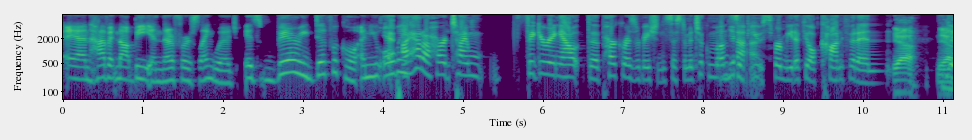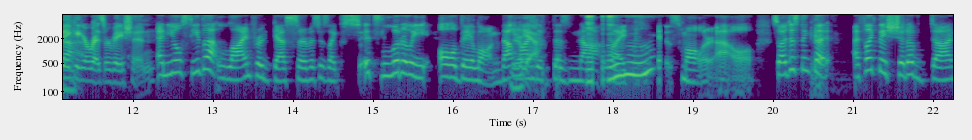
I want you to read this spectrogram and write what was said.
and have it not be in their first language, it's very difficult. And you Yeah, always I had a hard time figuring out the park reservation system. It took months Yeah. of use for me to feel confident Yeah. Yeah. Yeah. making a reservation. and you'll see that line for guest services like it's literally all day long that Yep. line Yeah. just does not like Mhm. get smaller at all so i just think Yeah. that i feel like they should have done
